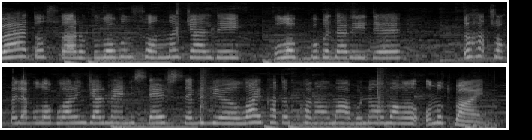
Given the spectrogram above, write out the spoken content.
Və dostlar, vlogun sonuna gəldik. Vlog bu qədər idi. Daha çox belə vlogların gəlməyini istəyirsinizsə videoya like atıb kanalıma abunə olmağı unutmayın.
